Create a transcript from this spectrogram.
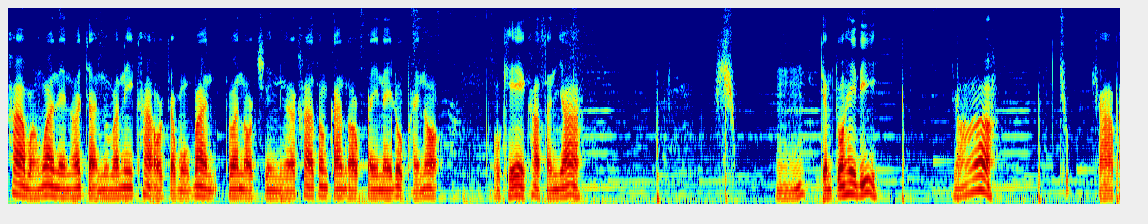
ข้าหวังว่าในน้อยจะอนุมัติให้ข้าออกจากหมู่บ้านตะวันออกเฉียงเหนือ ข้าต้องการออกไปในโลกภายนอก โอเค ข้าสัญญาหืมเตรียมตัวให้ดียาชุบชาไป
